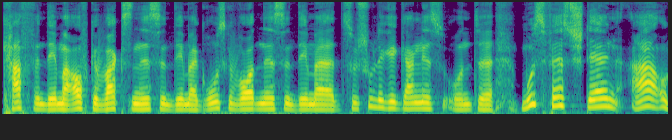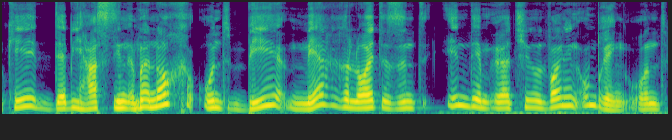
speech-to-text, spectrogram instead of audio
Kaff, in dem er aufgewachsen ist, in dem er groß geworden ist, in dem er zur Schule gegangen ist und äh, muss feststellen, a, okay, Debbie hasst ihn immer noch und b, mehrere Leute sind in dem Örtchen und wollen ihn umbringen. Und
